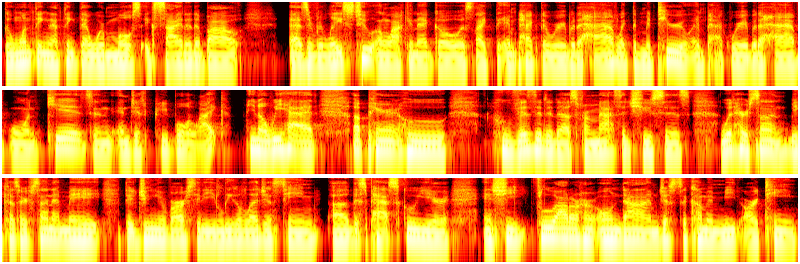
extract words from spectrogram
The one thing I think that we're most excited about as it relates to unlocking that goal is like the impact that we're able to have, like the material impact we're able to have on kids and, and just people alike. You know, we had a parent who who visited us from Massachusetts with her son because her son had made the junior varsity League of Legends team uh, this past school year, and she flew out on her own dime just to come and meet our team.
